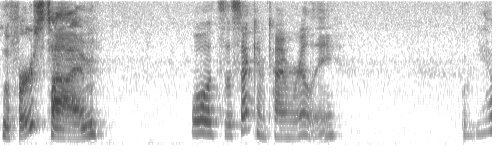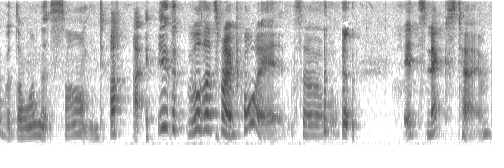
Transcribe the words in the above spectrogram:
The first time. Well, it's the second time, really. Yeah, but the one that saw him died. Well, that's my point. So it's next time.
